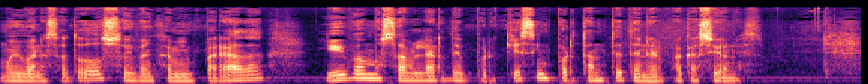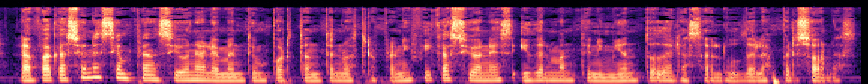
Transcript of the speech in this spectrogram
Muy buenas a todos, soy Benjamín Parada y hoy vamos a hablar de por qué es importante tener vacaciones. Las vacaciones siempre han sido un elemento importante en nuestras planificaciones y del mantenimiento de la salud de las personas,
